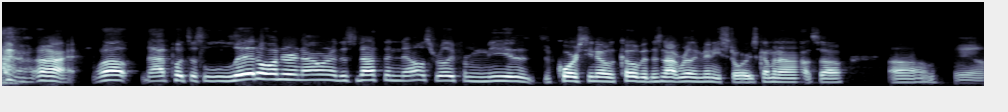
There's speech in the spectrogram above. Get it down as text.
all right. Well, that puts us a little under an hour. There's nothing else really from me. Of course, you know, with COVID, there's not really many stories coming out. So, um, Yeah.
